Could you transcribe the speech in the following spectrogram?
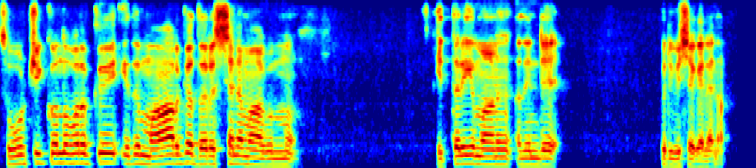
സൂക്ഷിക്കുന്നവർക്ക് ഇത് മാർഗദർശനമാകുന്നു. ഇത്രയുമാണ് അതിന്റെ ഒരു വിശകലനം.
